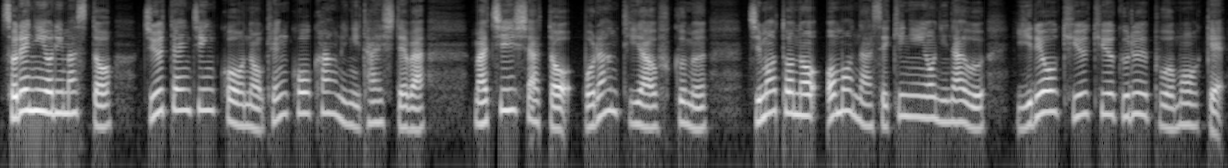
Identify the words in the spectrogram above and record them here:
それによりますと、重点人口の健康管理に対しては、町医者とボランティアを含む地元の主な責任を担う医療救急グループを設け、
